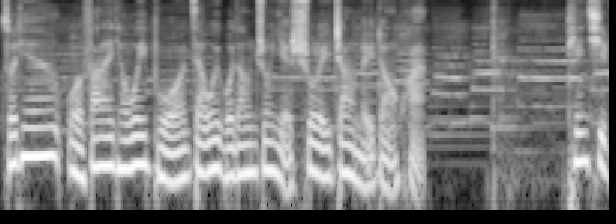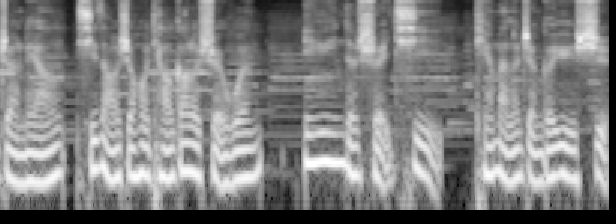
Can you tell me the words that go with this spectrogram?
昨天我发了一条微博，在微博当中也说了这样的一段话。天气转凉，洗澡的时候调高了水温，氤氲的水汽填满了整个浴室，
